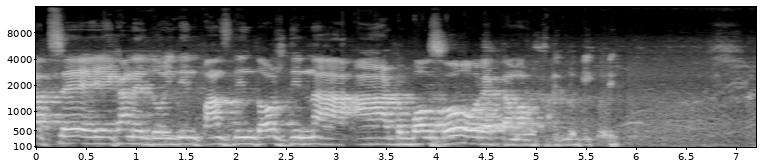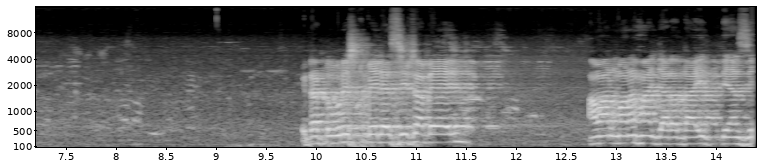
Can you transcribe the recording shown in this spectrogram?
যাচ্ছে, এখানে দুই দিন, পাঁচ দিন, দশ দিন না, আট বছর একটা মানুষ থাকল কি করে? এটা টুরিস্ট প্যালেস হিসাবে আমার মনে হয় যারা দায়িত্বে আছে,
